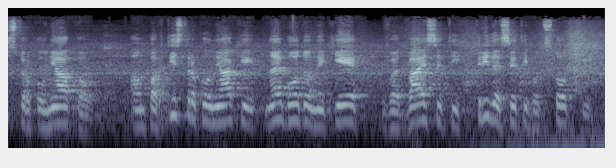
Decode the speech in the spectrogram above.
strokovnjakov, ampak ti strokovnjaki naj bodo nekje v 20-30 odstotkih.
